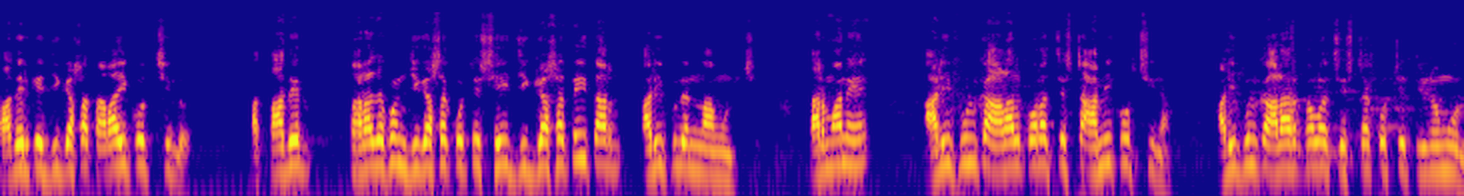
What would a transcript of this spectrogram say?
তাদেরকে জিজ্ঞাসা তারাই করছিল। আর তাদের, তারা যখন জিজ্ঞাসা করছে, সেই জিজ্ঞাসাতেই তার আরিফুলের নাম উঠছে। তার মানে আরিফুলকে আড়াল করার চেষ্টা আমি করছি না। আরিফুলকে আড়াল করার চেষ্টা করছে তৃণমূল।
